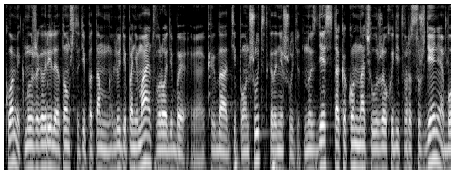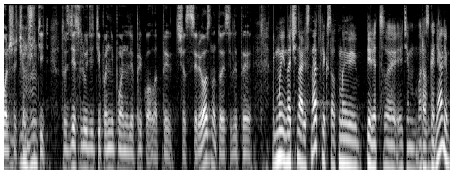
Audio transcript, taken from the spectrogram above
комик. Мы уже говорили о том, что, типа, там люди понимают, вроде бы, э, когда, типа, он шутит, когда не шутит. Но здесь, так как он начал уже уходить в рассуждение больше, чем Мгм. шутить, то здесь люди, типа, не поняли прикола. Ты сейчас серьезно, то есть, или ты... Мы начинали с Netflix, вот мы перед э, этим разгоняли.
